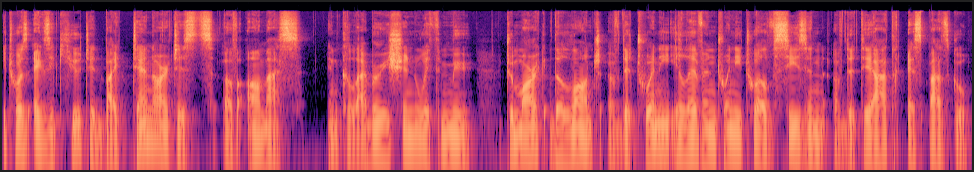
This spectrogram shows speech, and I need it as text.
It was executed by 10 artists of En Masse in collaboration with MU to mark the launch of the 2011 2012 season of the Théâtre Espace Go.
